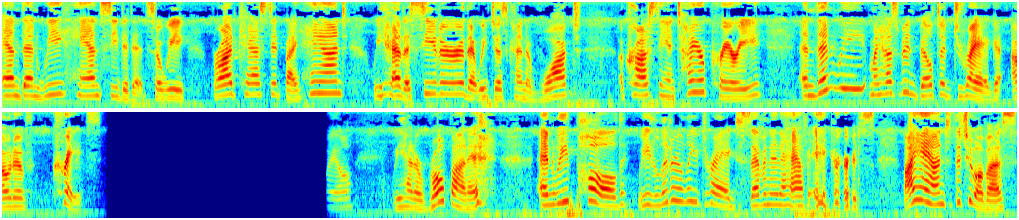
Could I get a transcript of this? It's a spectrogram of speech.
and then we hand seeded it. So we broadcast it by hand. We had a seeder that we just kind of walked across the entire prairie. And then we, my husband built a drag out of crates. We had a rope on it and we pulled, we literally dragged seven and a half acres by hand, the two of us.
